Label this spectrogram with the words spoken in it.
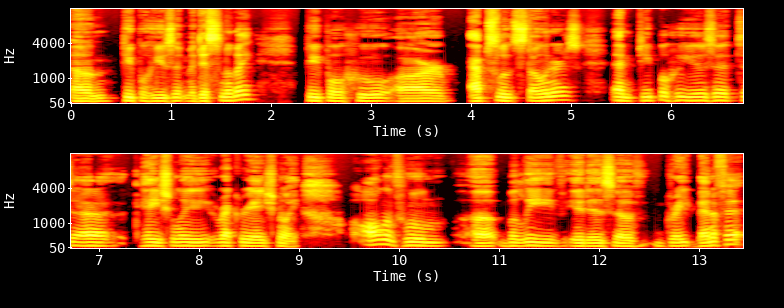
um, people who use it medicinally, people who are absolute stoners, and people who use it uh, occasionally recreationally, all of whom uh, believe it is of great benefit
